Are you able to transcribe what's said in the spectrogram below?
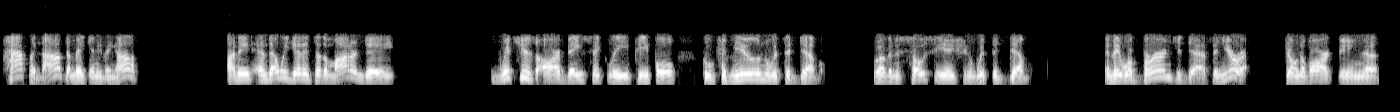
happened. I don't have to make anything up. I mean, and then we get into the modern day. Witches are basically people who commune with the devil, who have an association with the devil. And they were burned to death in Europe, Joan of Arc being the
